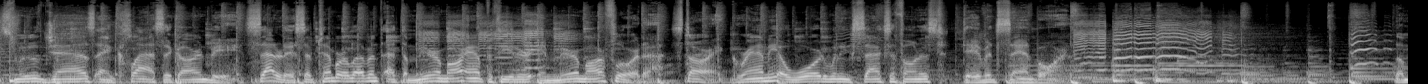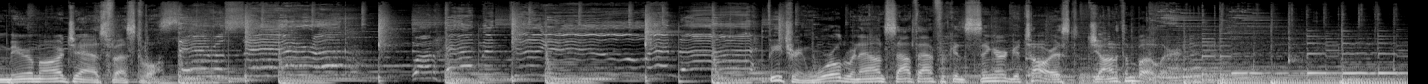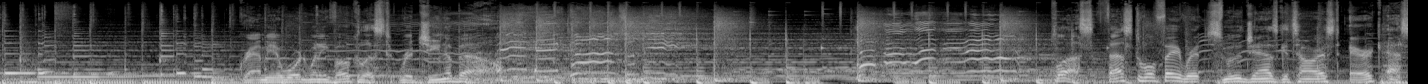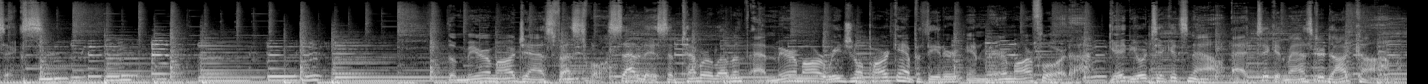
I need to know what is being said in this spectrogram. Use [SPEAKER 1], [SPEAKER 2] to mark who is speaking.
[SPEAKER 1] smooth jazz, and classic R&B. Saturday, September 11th at the Miramar Amphitheater in Miramar, Florida. Starring Grammy award-winning saxophonist David Sanborn. The Miramar Jazz Festival.
[SPEAKER 2] Sarah, Sarah, what happened to you and I?
[SPEAKER 1] featuring world renowned South African singer guitarist Jonathan Butler. Grammy award winning vocalist Regina
[SPEAKER 2] Belle.
[SPEAKER 1] Plus, festival favorite smooth jazz guitarist Eric Essix. The Miramar Jazz Festival, Saturday, September 11th at Miramar Regional Park Amphitheater in Miramar, Florida. Get your tickets now at Ticketmaster.com.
